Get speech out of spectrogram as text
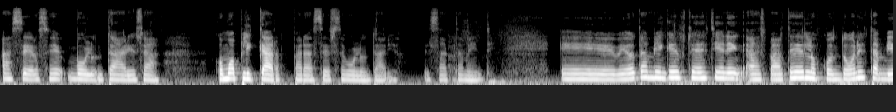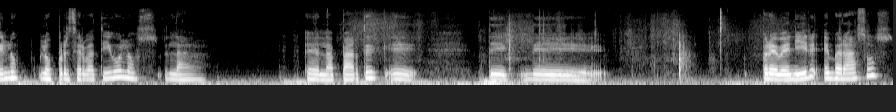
hacerse voluntario, o sea, cómo aplicar para hacerse voluntario. Exactamente. Eh, veo también que ustedes tienen, aparte de los condones, también los, los preservativos, los, la, eh, la parte eh, de, de prevenir embarazos,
